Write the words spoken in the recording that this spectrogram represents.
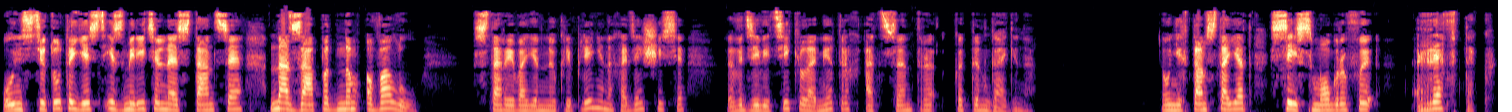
У института есть измерительная станция на западном валу, старые военные укрепления, находящиеся в девяти километрах от центра Копенгагена. У них там стоят сейсмографы «Рефтек»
